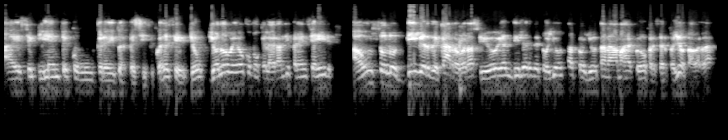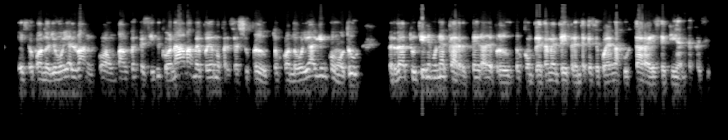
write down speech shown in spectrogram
a ese cliente con un crédito específico. Es decir, yo, yo lo veo como que la gran diferencia es ir a un solo dealer de carro, ¿verdad? Si yo voy al dealer de Toyota, Toyota nada más me puede ofrecer Toyota, ¿verdad? Eso cuando yo voy al banco, a un banco específico, nada más me pueden ofrecer sus productos. Cuando voy a alguien como tú, ¿verdad? Tú tienes una cartera de productos completamente diferente que se pueden ajustar a ese cliente específico.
